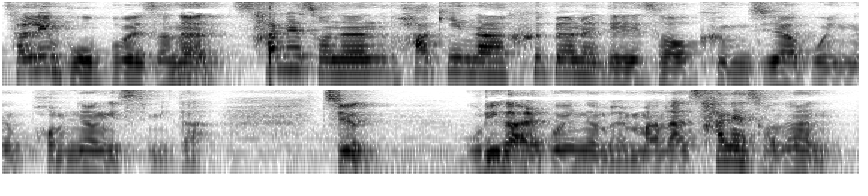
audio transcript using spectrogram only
산림보호법에서는 산에서는 화기나 흡연에 대해서 금지하고 있는 법령이 있습니다. 즉, 우리가 알고 있는 웬만한 산에서는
